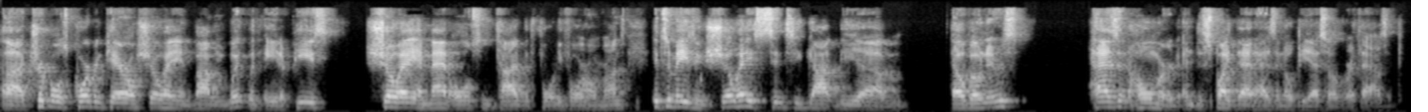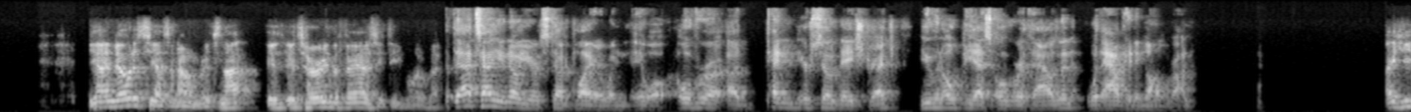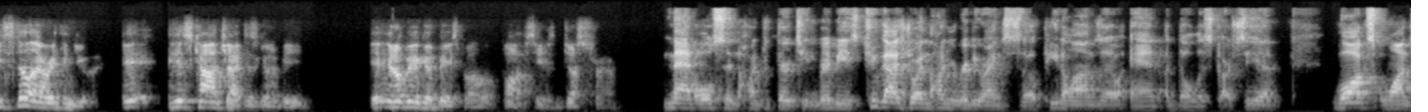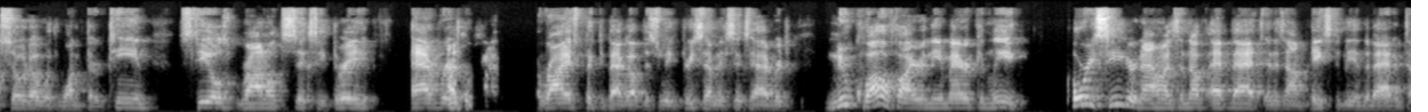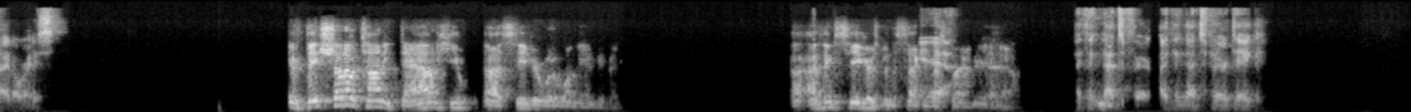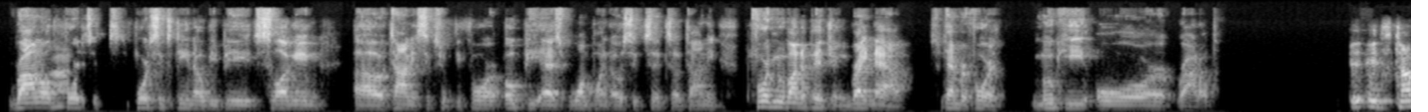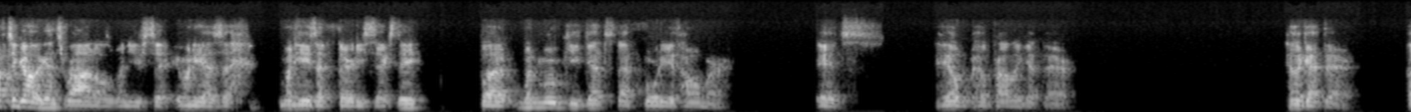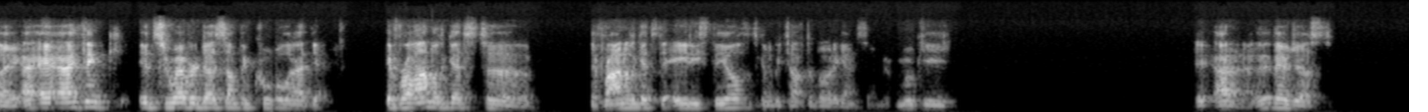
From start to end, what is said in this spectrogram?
Uh, triples, Corbin Carroll, Shohei, and Bobby Witt with eight apiece. Shohei and Matt Olson tied with 44 home runs. It's amazing. Shohei, since he got the um, elbow news, hasn't homered, and despite that, has an OPS over a thousand. Yeah, I noticed he has an homer. It's not. It, it's hurting the fantasy team a little bit. But that's how you know you're a stud player when it will over a, a 10 or so day stretch, you have an OPS over a thousand without hitting a home run. Uh, He's still everything you. It, his contract is going to be. It, it'll be a good baseball offseason just for him. Matt Olson, 113 ribbies. Two guys joined the 100 ribby ranks, so Pete Alonso and Adolis Garcia. Walks, Juan Soto with 113. Steals, Ronald, 63. Average, That's- Arraez picked it back up this week, 376 average. New qualifier in the American League. Corey Seager now has enough at bats and is on pace to be in the batting title race. If they shut Ohtani down, he uh, Seager would have won the MVP. I, I think Seager's been the second Yeah. best player in the NL. I think that's fair. I think that's a fair take. Ronald, Uh, 4, 416 OBP, slugging. Uh, Ohtani, 654. OPS, 1.066. Ohtani. Before we move on to pitching, right now, September 4th, Mookie or Ronald? It, it's tough to go against Ronald when you say when he has a, when he's at 30 60 but when Mookie gets that 40th homer it's he'll he'll probably get there. He'll get there. Like I I- think it's whoever does something cooler at the if Ronald gets to if Ronald gets to 80 steals it's to be tough to vote against him. If Mookie it, I don't know. They're just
